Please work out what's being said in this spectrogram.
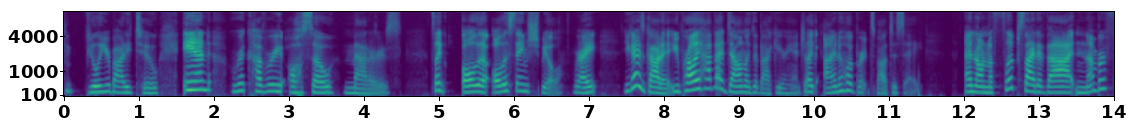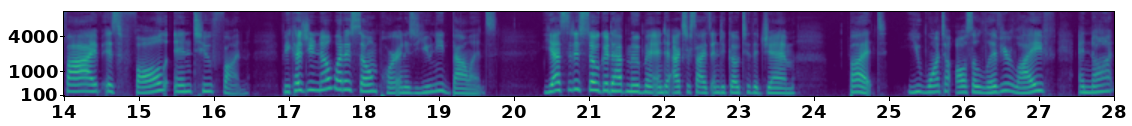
Fuel your body too. And recovery also matters. It's like all the all the same spiel, right? You guys got it. You probably have that down like the back of your hand. You're like, I know what Britt's about to say. And on the flip side of that, number five is fall into fun. Because you know what is so important is you need balance. Yes, it is so good to have movement and to exercise and to go to the gym, but you want to also live your life and not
